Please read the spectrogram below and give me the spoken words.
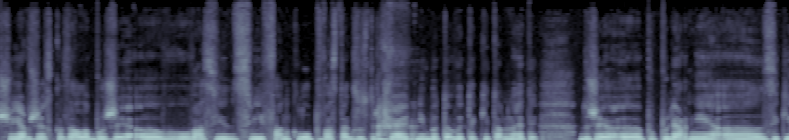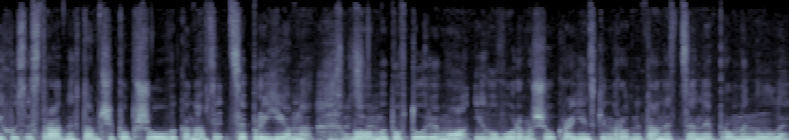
що я вже сказала, Боже, е, у вас є свій фан-клуб, вас так зустрічають, нібито ви такі там, знаєте, дуже е, популярні е, з якихось естрадних там чи поп-шоу виконавці. Це приємно, бо ми повторюємо і говоримо, що український народний танець це не про минуле,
